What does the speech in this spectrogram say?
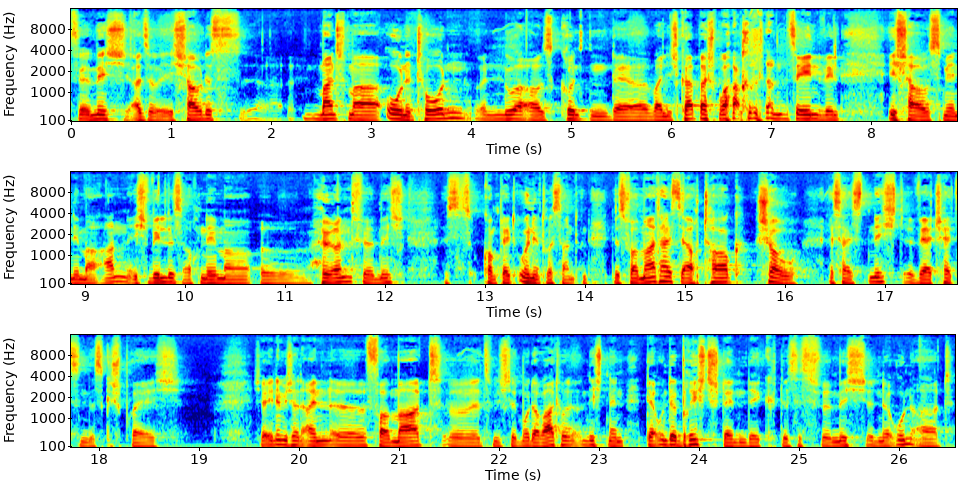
Für mich, also ich schaue das äh, manchmal ohne Ton, nur aus Gründen der, weil ich Körpersprache dann sehen will. Ich schaue es mir nicht mehr an, ich will es auch nicht mehr äh, hören für mich. Es ist komplett uninteressant. Und das Format heißt ja auch Talk Show. Es heißt nicht wertschätzendes Gespräch. Ich erinnere mich an ein äh, Format, äh, jetzt will ich den Moderator nicht nennen, der unterbricht ständig. Das ist für mich eine Unart.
